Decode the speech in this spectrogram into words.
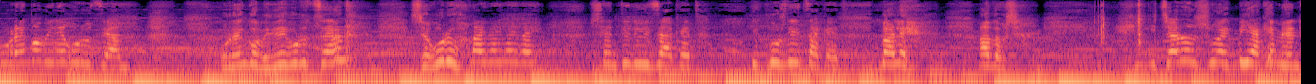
urrengo bide gurutzean. Urrengo bide gurutzean? Seguru? Bai, bai, bai, bai, sentidu ditzaket, ikus ditzaket. Bale, ados. Itxaron zuek biak hemen.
